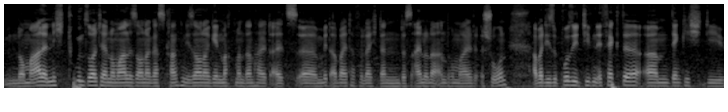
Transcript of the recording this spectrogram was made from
normale nicht tun sollte, der normale Saunagast krank in die Sauna gehen, macht man dann halt als äh, Mitarbeiter vielleicht dann das ein oder andere Mal schon. Aber diese positiven Effekte, ähm, denke ich, die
